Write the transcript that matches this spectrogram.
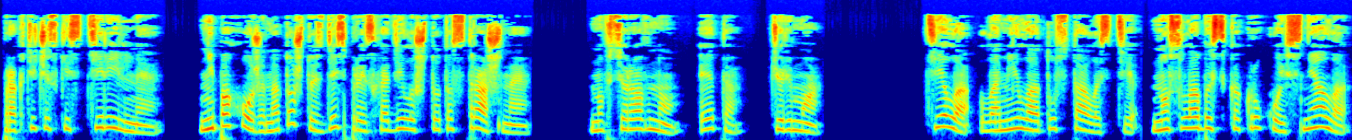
практически стерильное, не похоже на то, что здесь происходило что-то страшное. Но все равно это тюрьма. Тело ломило от усталости, но слабость как рукой сняла,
